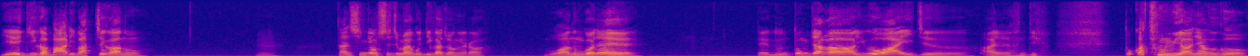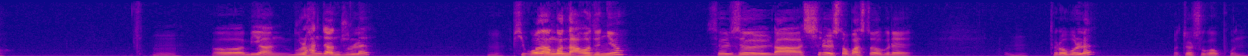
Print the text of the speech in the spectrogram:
얘기가 말이 맞지가 않어 응. 난 신경 쓰지 말고 네가 정해라 뭐 하는 거냐 얘 내 눈동자가 유어 아이즈 아니 니 똑같은 의미 아니야 그거 응. 어 미안 물 한 잔 줄래? 응. 피곤한 건 나거든요 슬슬 나 시를 써봤어 그래 응. 들어볼래? 어쩔 수가 없군.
